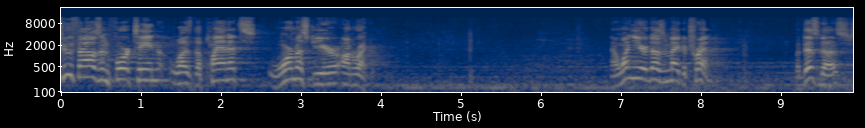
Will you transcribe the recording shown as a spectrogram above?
2014 was the planet's warmest year on record. Now, one year doesn't make a trend, but this does.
